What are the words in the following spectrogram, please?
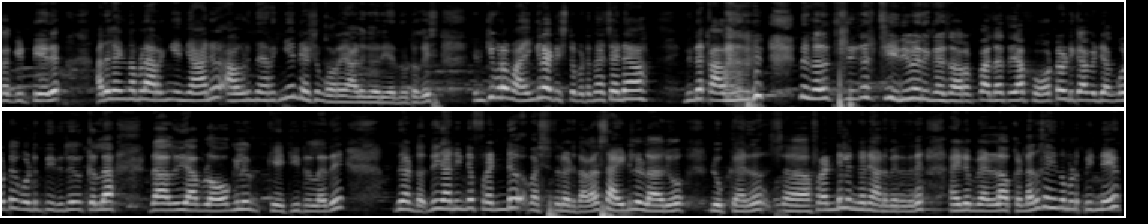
ഒക്കെ കിട്ടിയത്. അത് കഴിഞ്ഞ് നമ്മൾ ഇറങ്ങി. ഞാൻ അവിടെ നിന്ന് ഇറങ്ങിയതിന് ശേഷം കുറേ ആൾ കയറിയായിരുന്നു കേട്ടോ ഗൈസ് എനിക്കിവിടെ ഭയങ്കരമായിട്ട് ഇഷ്ടപ്പെട്ടു. എന്ന് വെച്ചാൽ എന്റെ ഇതിന്റെ കളർ നിങ്ങൾ നിങ്ങൾ ചിരി വരും ഗൈസ് ഉറപ്പല്ല ഞാൻ ഫോട്ടോ എടുക്കാൻ വേണ്ടി അങ്ങോട്ടും ഇങ്ങോട്ടും തിരിഞ്ഞ് നിൽക്കുന്ന ഇതാണ് ഞാൻ വ്ളോഗിലും കയറ്റിയിട്ടുള്ളത് ഇത് കണ്ടോ ഇത് ഞാൻ ഇതിന്റെ ഫ്രണ്ട് വശത്തിലെടുത്താണ് അത് സൈഡിലുള്ള ഒരു ലുക്കായിരുന്നു ഫ്രണ്ടിൽ ഇങ്ങനെയാണ് വരുന്നത്. അതിലും വെള്ളമൊക്കെ ഉണ്ട്. അത് കഴിഞ്ഞ് നമ്മൾ പിന്നെയും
